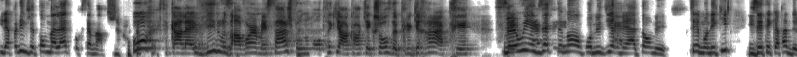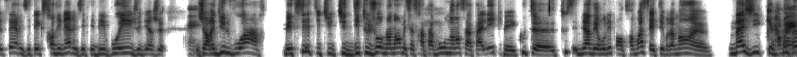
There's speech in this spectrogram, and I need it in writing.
il a fallu que je tombe malade pour que ça marche. oh, c'est quand la vie nous envoie un message pour nous montrer qu'il y a encore quelque chose de plus grand après. Mais oui, exactement, pour nous dire, mais attends, mais tu sais, mon équipe, ils étaient capables de le faire, ils étaient extraordinaires, ils étaient dévoués. Je veux dire, je, j'aurais dû le voir. Mais tu sais, tu, tu, te dis toujours, non, non, mais ça sera pas bon, non, non, ça va pas aller. Puis, mais écoute, euh, tout s'est bien déroulé pendant trois mois. Ça a été vraiment euh, magique. ouais.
